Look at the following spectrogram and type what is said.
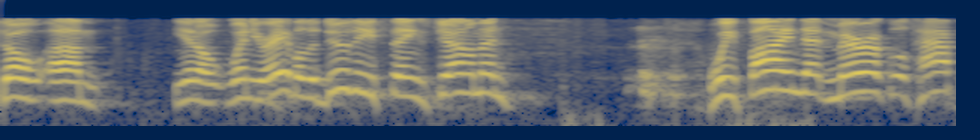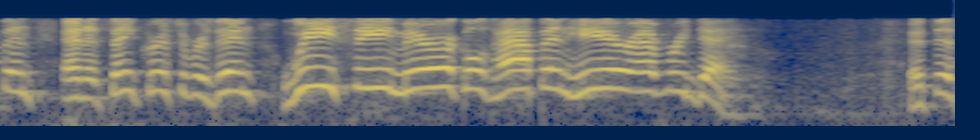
So, um, you know, when you're able to do these things, gentlemen, we find that miracles happen, and at St. Christopher's Inn, we see miracles happen here every day. At this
